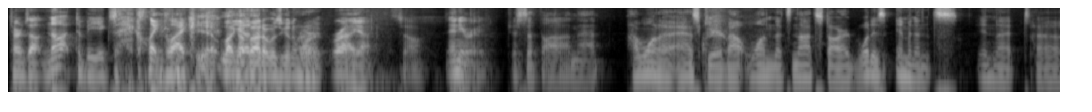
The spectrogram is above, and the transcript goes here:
turns out not to be exactly like Yeah, like the I thought it was going to work. Right. Yeah. So, at any rate, just a thought on that. I want to ask you about one that's not starred. What is imminence in that? Uh,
